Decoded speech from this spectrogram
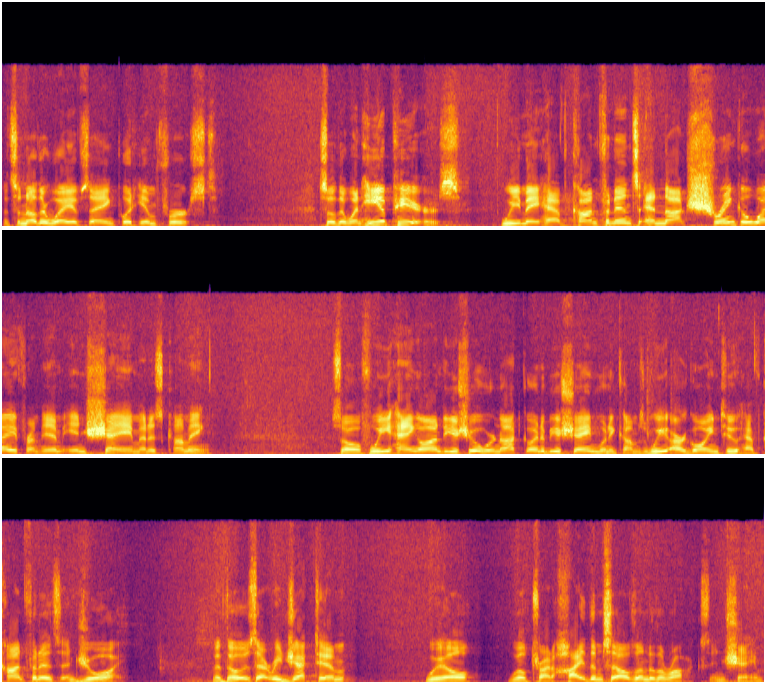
That's another way of saying put him first. So that when he appears, we may have confidence and not shrink away from him in shame at his coming. So if we hang on to Yeshua, we're not going to be ashamed when he comes. We are going to have confidence and joy. But those that reject him will, will try to hide themselves under the rocks in shame,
